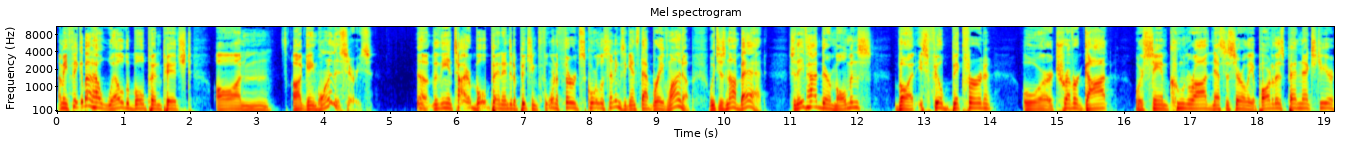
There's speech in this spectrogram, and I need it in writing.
I mean, think about how well the bullpen pitched on uh, game one of this series. You know, the, the entire bullpen ended up pitching four and a third scoreless innings against that Brave lineup, which is not bad. So they've had their moments, but is Phil Bickford or Trevor Gott or Sam Coonrod necessarily a part of this pen next year?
